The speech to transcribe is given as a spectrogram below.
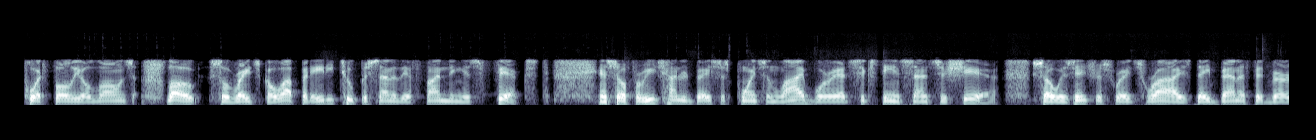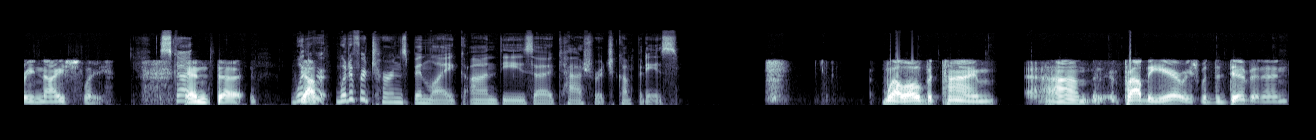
portfolio loans float, so rates go up, but 82% of their funding is fixed. And so for each 100 basis points in LIBOR, add 16 cents a share. So as interest rates rise, they benefit very nicely. Scott, and uh, what, yep. have, what have returns been like on these uh, cash rich companies? Well, over time, um, probably Ares with the dividend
